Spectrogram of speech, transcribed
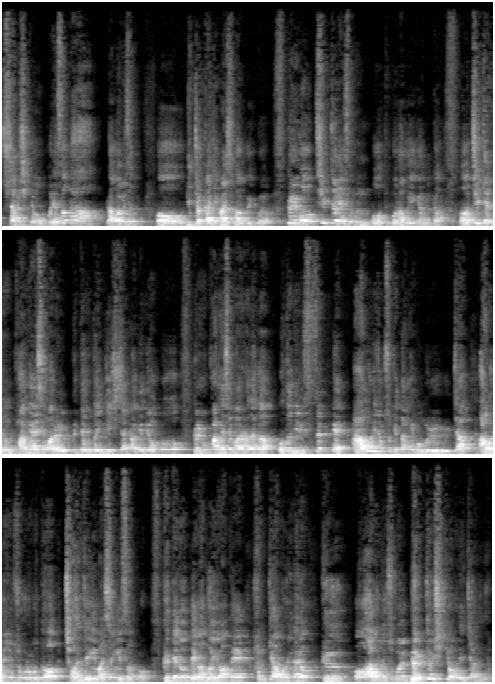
수장시켜 버렸었다라고 하면서 어, 6절까지 말씀하고 있고요. 그리고 7절에서는 뭐 뭐라고 얘기합니까? 어, 7절에서는 광야 생활을 그때부터 이제 시작하게 되었고 그리고 광야 생활을 하다가 어떤 일이 있었어요? 예, 아모리 족속의 땅에 머물자 아모리 족속으로부터 전쟁이 발생했었고 그때도 내가 너희 앞에 함께함으로 인하여 그 어, 아모리 족속을 멸절시켜 버렸지 않느냐?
